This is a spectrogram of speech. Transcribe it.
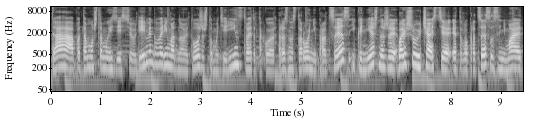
Да, потому что мы здесь все время говорим одно и то же, что материнство это такой разносторонний процесс, и, конечно же, большую часть этого процесса занимает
